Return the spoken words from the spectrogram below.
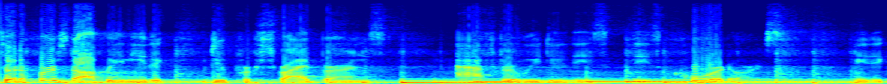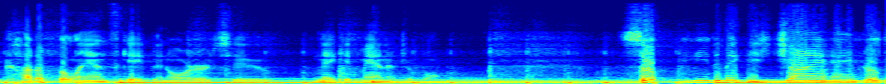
So to first off, we need to do prescribed burns after we do these, these corridors. We need to cut up the landscape in order to make it manageable. So we need to make these giant anchored,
